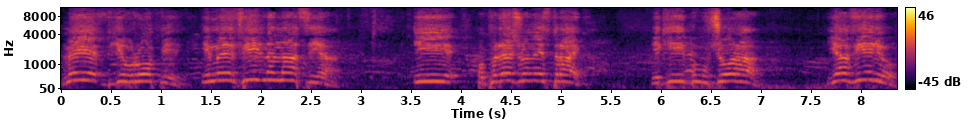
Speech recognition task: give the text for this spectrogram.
Ми в Європі, і ми вільна нація. І попереджений страйк, який був вчора, я вірю,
